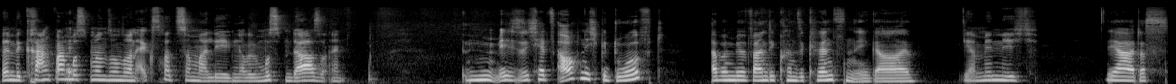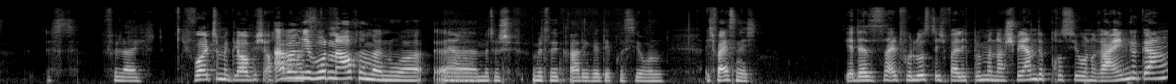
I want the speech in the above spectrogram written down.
Wenn wir krank waren, mussten wir uns in unseren Extrazimmer legen, aber wir mussten da sein. Ich, ich hätte es auch nicht gedurft, aber mir waren die Konsequenzen egal. Ja, mir nicht. Ja, das ist vielleicht. Ich wollte mir, glaube ich, auch Aber mir wurden auch immer nur äh, Ja. mittel, mittelgradige Depressionen. Ich weiß nicht. Ja, das ist halt voll lustig, weil ich bin mit einer schweren Depression reingegangen.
